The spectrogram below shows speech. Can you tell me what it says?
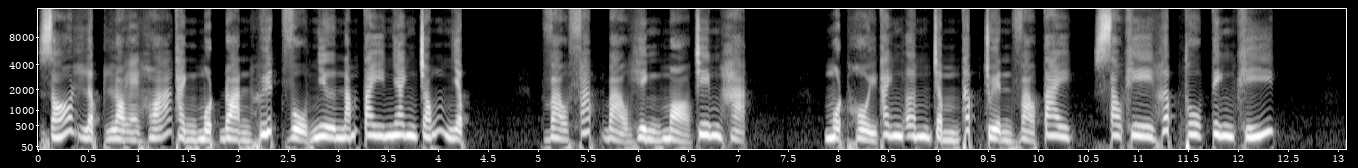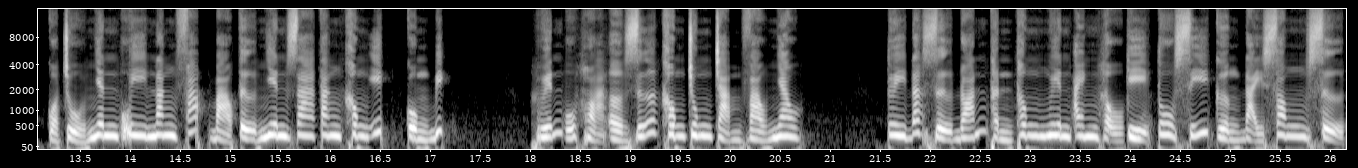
Gió lập lòe hóa thành một đoàn huyết vụ như nắm tay nhanh chóng nhập. Vào pháp bảo hình mỏ chim hạ. Một hồi thanh âm trầm thấp truyền vào tay. Sau khi hấp thu tinh khí của chủ nhân uy năng pháp bảo tự nhiên gia tăng không ít cùng bích. Huyến ủ hỏa ở giữa không trung chạm vào nhau. Tuy đã dự đoán thần thông nguyên anh hậu kỳ tu sĩ cường đại song sự.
